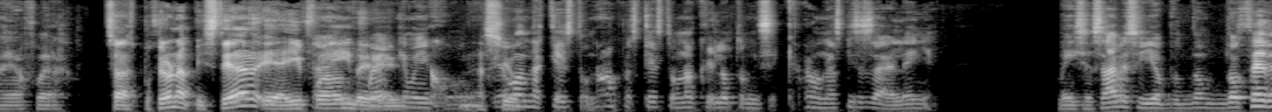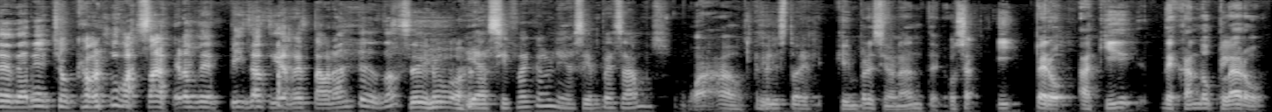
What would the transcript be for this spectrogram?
Allá afuera. O sea, pusieron a pistear y ahí fue Ahí donde fue que me dijo, ¿qué onda que esto? No, pues que esto, no, que el otro. Me dice, cabrón, unas pizzas a la leña. Me dice, ¿sabes? Y yo, pues no, no sé de derecho, cabrón, vas a ver de pizzas y de restaurantes, ¿no? Sí, Y así fue, cabrón, y así empezamos. Wow, Esa es la historia. Qué impresionante. O sea, y, pero aquí dejando claro,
